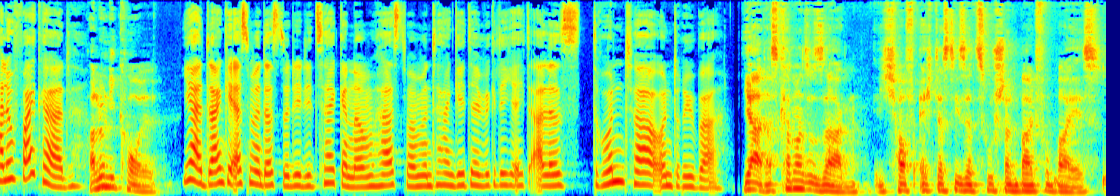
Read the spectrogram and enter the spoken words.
Hallo Volkert. Hallo Nicole. Ja, danke erstmal, dass du dir die Zeit genommen hast. Momentan geht ja wirklich echt alles drunter und drüber. Ja, das kann man so sagen. Ich hoffe echt, dass dieser Zustand bald vorbei ist.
